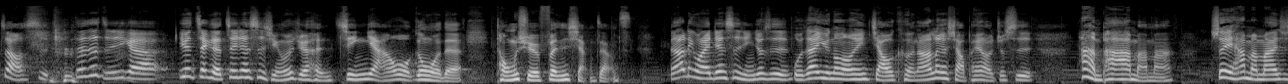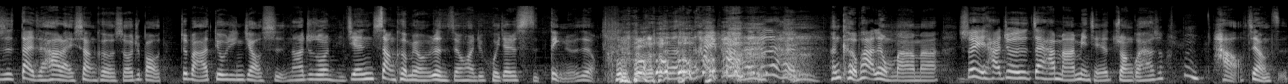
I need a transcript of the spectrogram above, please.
最好是。但这只是一个，因为这个这件事情，我就觉得很惊讶。然后我跟我的同学分享这样子。然后另外一件事情就是我在运动中心教课，然后那个小朋友就是他很怕他妈妈。所以他妈妈就是带着他来上课的时候，就把我就把他丢进教室，然后就说：“你今天上课没有认真的话，就回家就死定了。”这种 很害怕，就是很很可怕的那种妈妈。所以他就是在他妈妈面前就装乖，他说：“嗯，好，这样子。”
